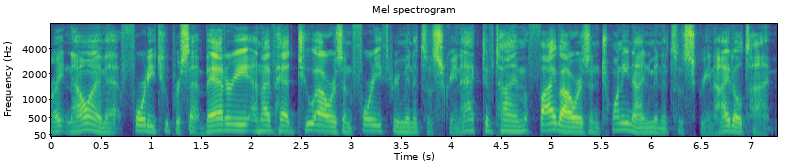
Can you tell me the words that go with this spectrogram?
right now I'm at 42% battery and I've had 2 hours and 43 minutes of screen active time, 5 hours and 29 minutes of screen idle time.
